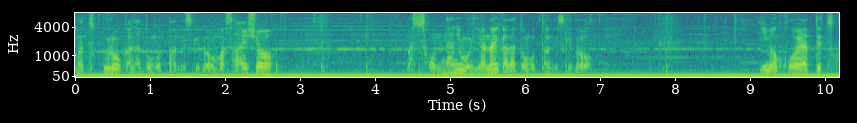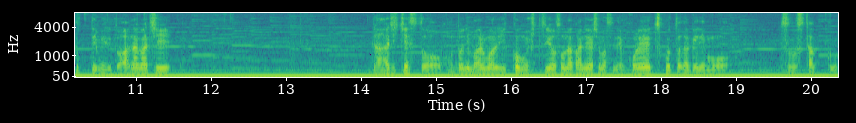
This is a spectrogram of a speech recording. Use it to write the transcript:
まあ、作ろうかなと思ったんですけど、まあ、最初、まあ、そんなにもいらないかなと思ったんですけど今こうやって作ってみるとあながちラージチェスト本当に丸々1個も必要そうな感じがしますね。これ作っただけでも2スタック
